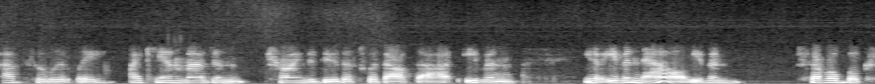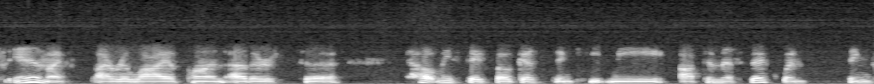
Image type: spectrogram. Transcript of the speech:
Absolutely. I can't imagine trying to do this without that. Even, you know, even now, even several books in, I, I rely upon others to help me stay focused and keep me optimistic when things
